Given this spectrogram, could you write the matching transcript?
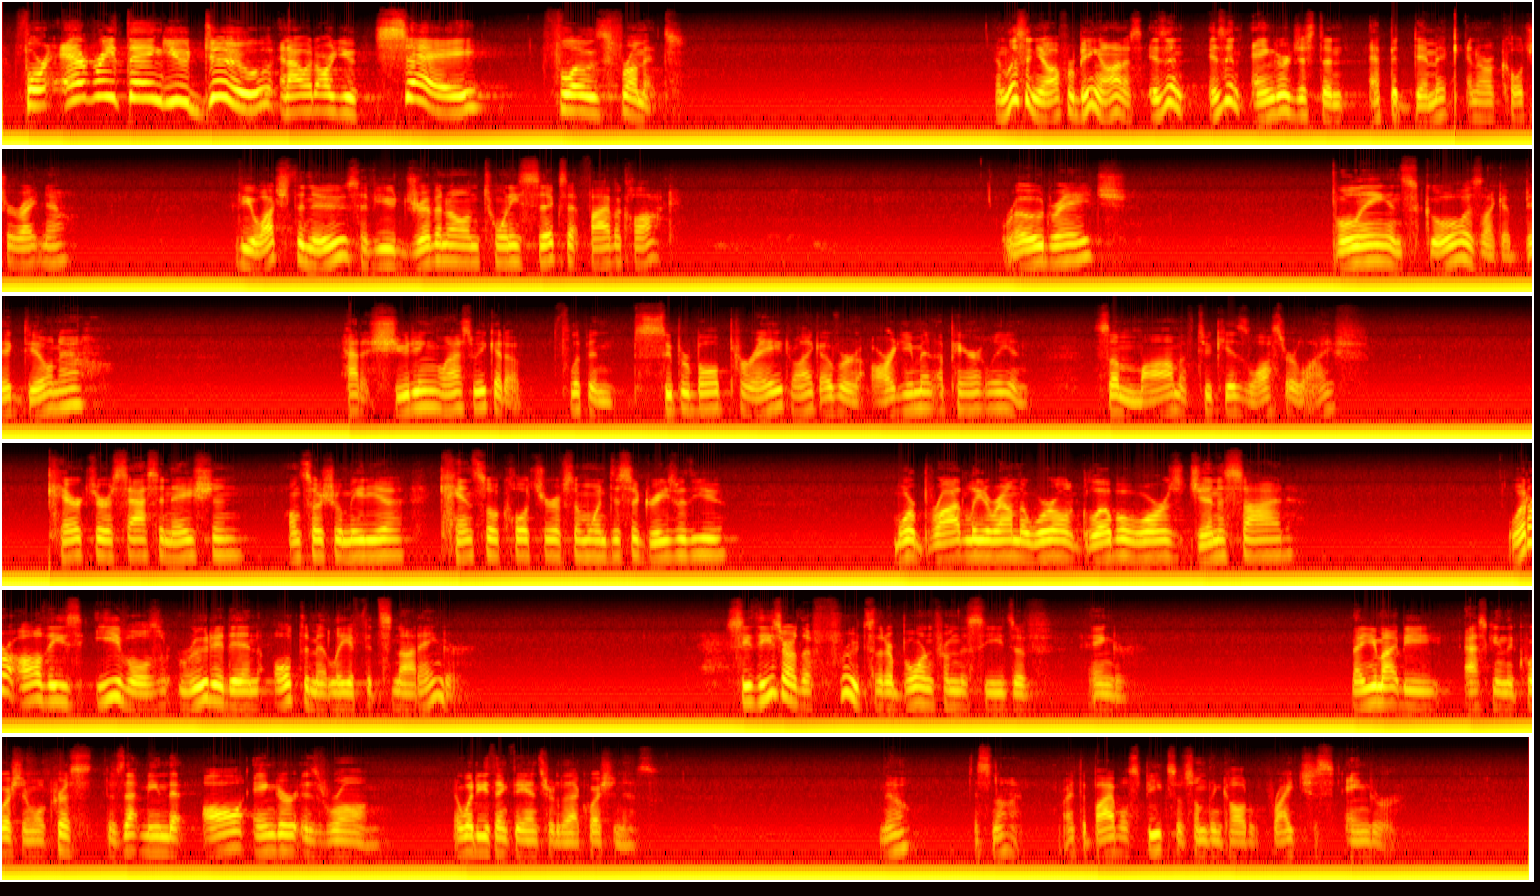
for everything you do, and I would argue say, flows from it. And listen, y'all, for being honest, isn't, isn't anger just an epidemic in our culture right now? Have you watched the news? Have you driven on 26 at 5 o'clock? Road rage? Bullying in school is like a big deal now had a shooting last week at a flipping Super Bowl parade, like over an argument apparently, and some mom of two kids lost her life. Character assassination on social media, cancel culture if someone disagrees with you. More broadly around the world, global wars, genocide. What are all these evils rooted in ultimately if it's not anger? See, these are the fruits that are born from the seeds of anger. Now, you might be asking the question well, Chris, does that mean that all anger is wrong? And what do you think the answer to that question is? No, it's not. Right? The Bible speaks of something called righteous anger.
